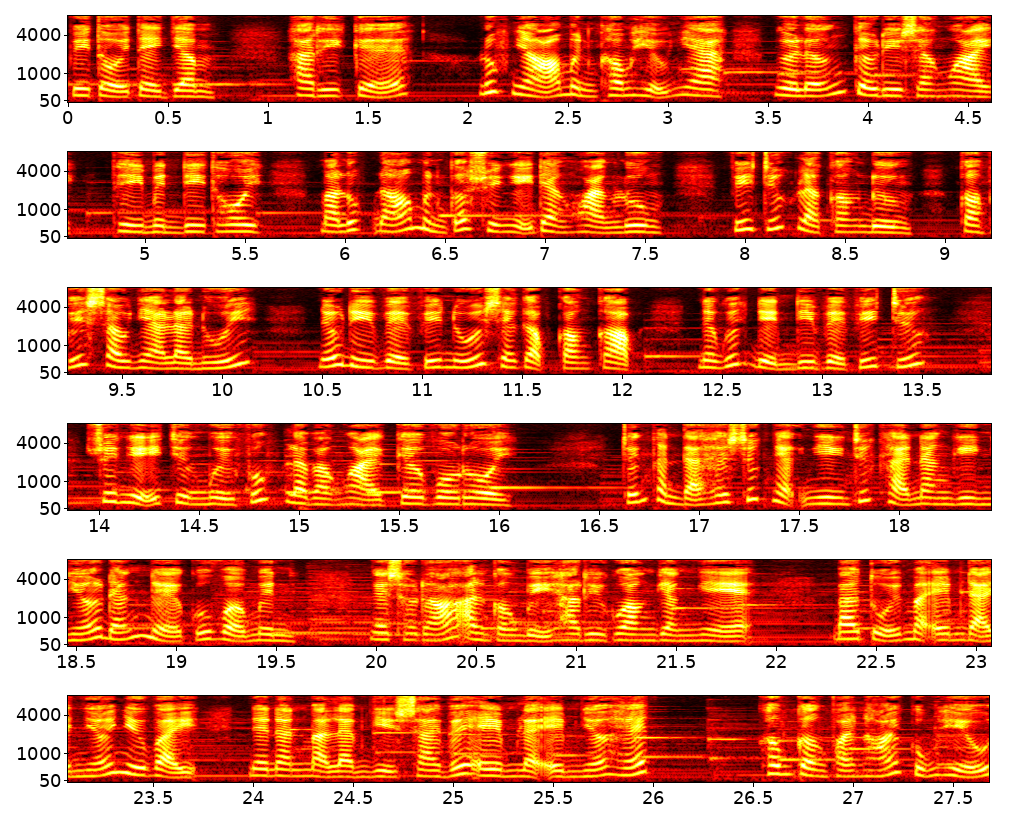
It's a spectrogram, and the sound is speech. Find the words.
vì tội tè dầm. Harry kể, lúc nhỏ mình không hiểu nha, người lớn kêu đi ra ngoài thì mình đi thôi, mà lúc đó mình có suy nghĩ đàng hoàng luôn. Phía trước là con đường, còn phía sau nhà là núi. Nếu đi về phía núi sẽ gặp con cọp, nên quyết định đi về phía trước. Suy nghĩ chừng 10 phút là bà ngoại kêu vô rồi. Trấn Thành đã hết sức ngạc nhiên trước khả năng ghi nhớ đáng nể của vợ mình. Ngay sau đó anh còn bị Harry Won dằn nhẹ. Ba tuổi mà em đã nhớ như vậy, nên anh mà làm gì sai với em là em nhớ hết. Không cần phải nói cũng hiểu,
